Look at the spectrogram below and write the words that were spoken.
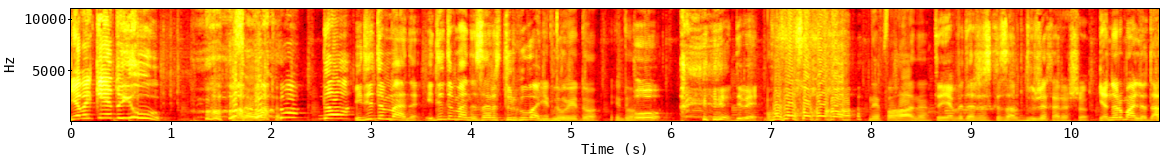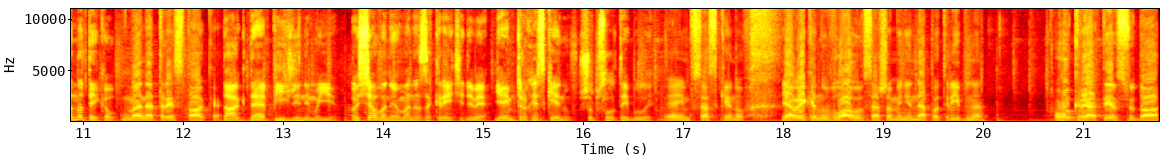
Я викидаю! Золото? Да! Іди до мене, іди до мене, зараз торгувати Іду, буду. іду, іду. О, диви. Непогано. Та я би даже сказав дуже хорошо. Я нормально, да, натикав? У мене три стаки. Так, де пігліни мої? Ось вони у мене закриті, диви. Я їм трохи скинув, щоб слоти були. Я їм все скинув. Я викинув в лаву все, що мені не потрібне. О, креатив сюди.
